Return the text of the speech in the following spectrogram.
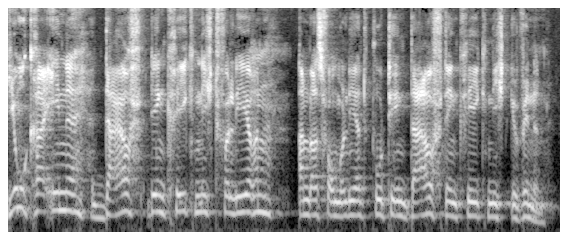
Die Ukraine darf den Krieg nicht verlieren. Anders formuliert, Putin darf den Krieg nicht gewinnen.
